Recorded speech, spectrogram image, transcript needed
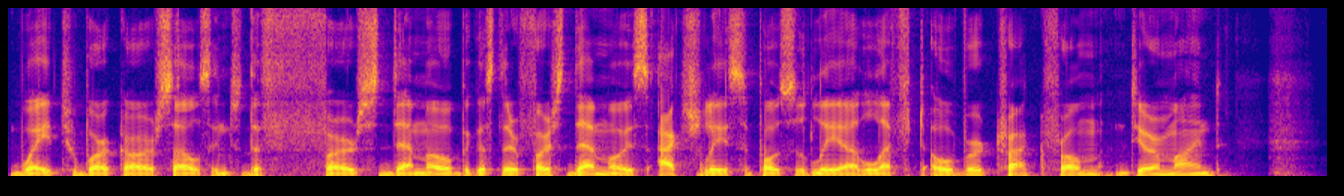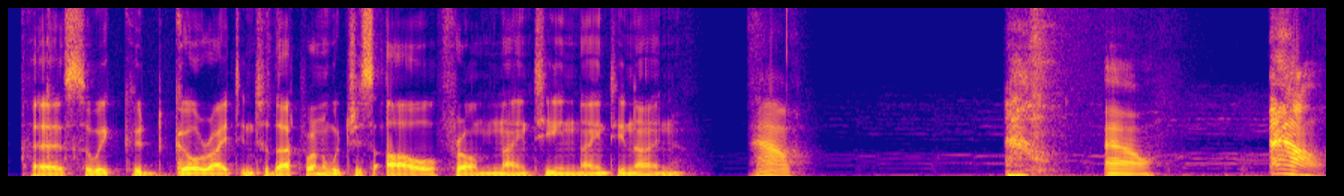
way to work ourselves into the first demo because their first demo is actually supposedly a leftover track from Dear Mind. Uh, so we could go right into that one, which is Ao from 1999. Ow. Ow. Ow. Ow.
